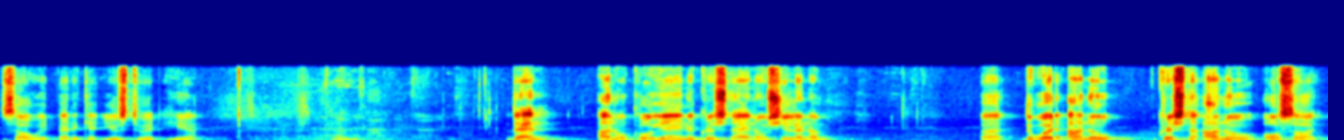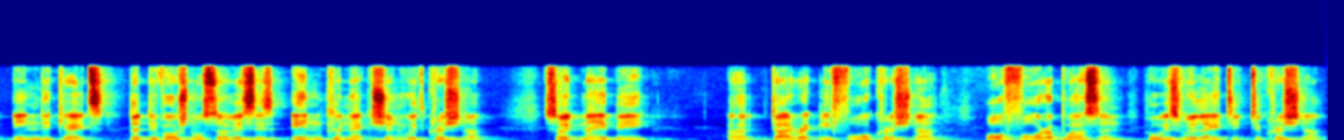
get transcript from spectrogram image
so we'd better get used to it here. Then, Anukulyena Krishna Shilanam. Uh, the word Anu, Krishna Anu, also indicates that devotional service is in connection with Krishna. So it may be uh, directly for Krishna or for a person who is related to Krishna.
